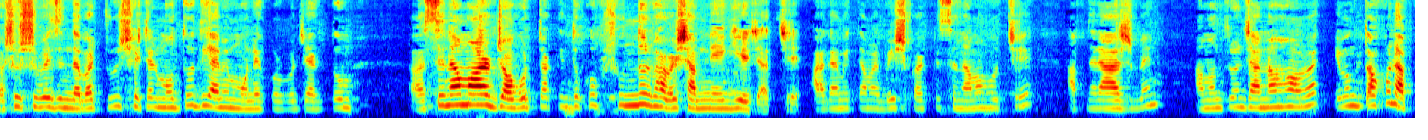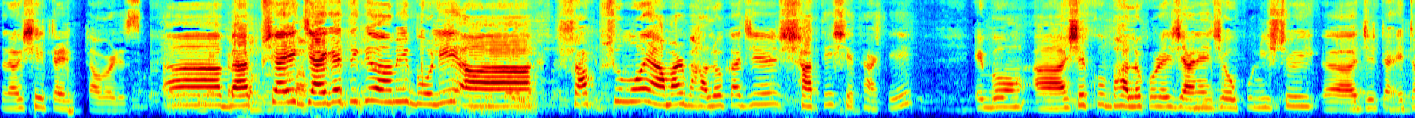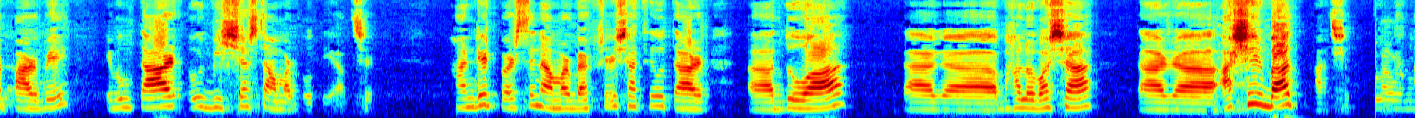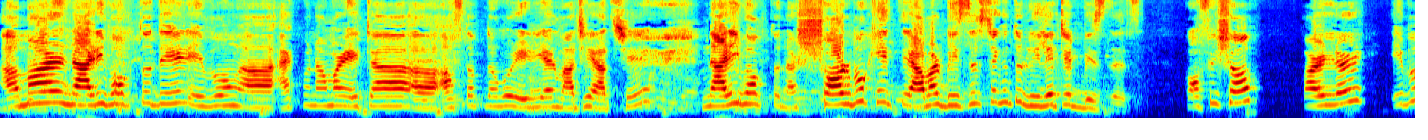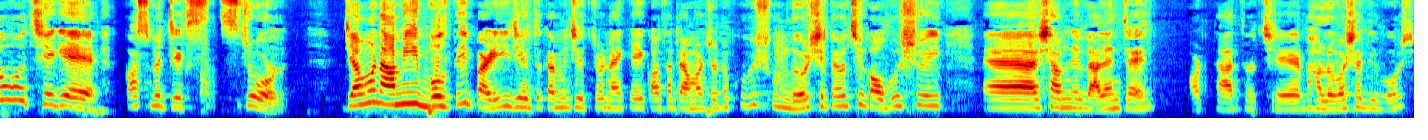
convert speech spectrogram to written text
সুশুবে জিন্দাবাদ টু। সেটার মধ্য দিয়ে আমি মনে করব যে একদম সিনেমার জগৎটা কিন্তু খুব সুন্দরভাবে সামনে এগিয়ে যাচ্ছে। আগামীতে আমার বেশ কয়েকটি সিনেমা হচ্ছে। আপনারা আসবেন, আমন্ত্রণ জানানো হবে এবং তখন আপনারা সেটাই কাভারেজ ব্যবসায়িক জায়গা থেকেও আমি বলি সব সময় আমার ভালো কাজের সাথে সে থাকে এবং সে খুব ভালো করে জানে যে অপু নিশ্চয়ই যেটা, এটা পারবে এবং তার ওই বিশ্বাসটা আমার প্রতি আছে। হান্ড্রেড পার্সেন্ট আমার ব্যবসায়ের সাথেও তার দোয়া, তার ভালোবাসা তার আশীর্বাদ আছে। আমার নারী ভক্তদের এবং এখন আমার এটা আফতাবনগর এরিয়ার মাঝে আছে, নারী ভক্ত না, সর্বক্ষেত্রে আমার বিজনেসটা কিন্তু related business coffee shop parlour এবং হচ্ছে গিয়ে কসমেটিক্স স্টোর যেমন আমি বলতেই পারি, যেহেতু আমি চিত্রনায়িকা এই কথাটা আমার জন্য খুবই সুন্দর, সেটা হচ্ছে অবশ্যই সামনে ভ্যালেন্টাইন অর্থাৎ হচ্ছে ভালোবাসা দিবস।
